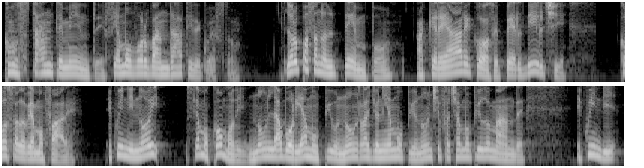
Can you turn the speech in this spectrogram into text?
Costantemente siamo bombardati di questo. Loro passano il tempo a creare cose per dirci cosa dobbiamo fare. E quindi noi siamo comodi, non lavoriamo più, non ragioniamo più, non ci facciamo più domande. E quindi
